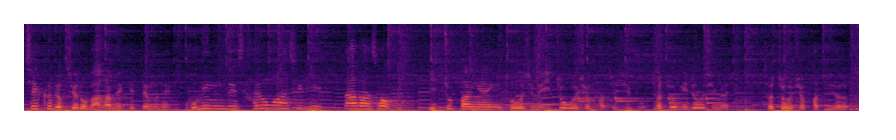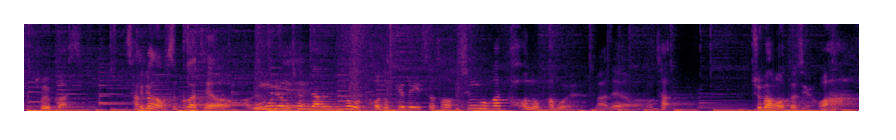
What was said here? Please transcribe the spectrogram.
실크 벽지로 마감했기 때문에 고객님들이 사용하시기 따라서 이쪽 방향이 좋으시면 이쪽을 쇼파 두시고 저쪽이 좋으시면 저쪽을 쇼파 두셔도 좋을 것 같습니다. 상관없을 것 같아요. 우물형 예. 천장도 더 높게 돼 있어서 층고가 더 높아 보여요. 맞아요. 자, 주방 어떠세요? 와,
